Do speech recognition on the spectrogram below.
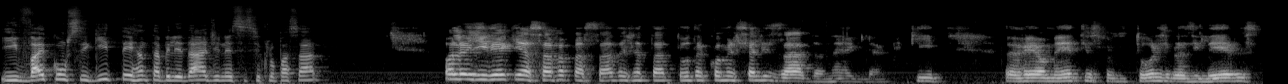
e vai conseguir ter rentabilidade nesse ciclo passado? Olha, eu diria que a safra passada já está toda comercializada, né, Guilherme? Que uh, realmente os produtores brasileiros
